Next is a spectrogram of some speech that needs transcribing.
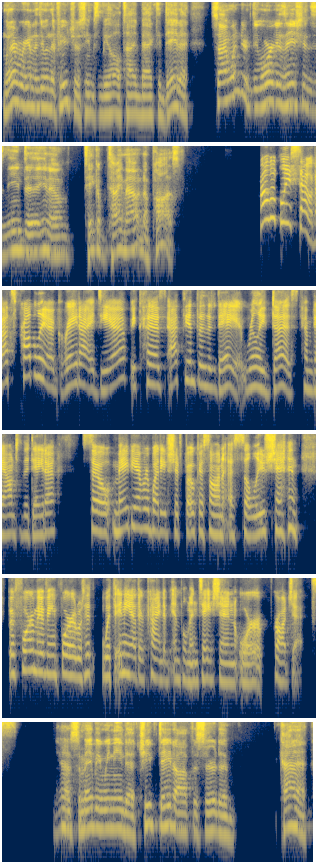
whatever we're going to do in the future seems to be all tied back to data. So I wonder, do organizations need to, you know, take a time out and a pause? Probably so. That's probably a great idea because at the end of the day, it really does come down to the data. So maybe everybody should focus on a solution before moving forward with with any other kind of implementation or projects. Yeah, so maybe we need a chief data officer to kind of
